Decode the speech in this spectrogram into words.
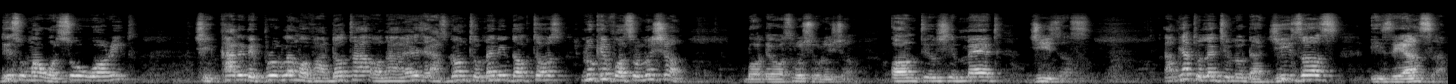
This woman was so worried. She carried the problem of her daughter on her head. She has gone to many doctors looking for solution. But there was no solution until she met Jesus. I'm here to let you know that Jesus is the answer.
